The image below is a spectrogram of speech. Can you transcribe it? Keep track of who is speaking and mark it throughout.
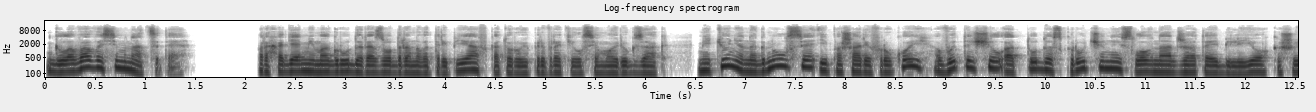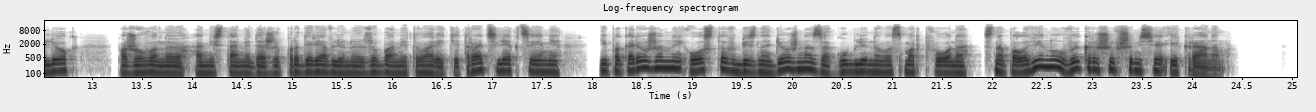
Speaker 1: Глава 18. Проходя мимо груды разодранного тряпья, в которую превратился мой рюкзак, Митюня нагнулся и, пошарив рукой, вытащил оттуда скрученный, словно отжатое белье, кошелек, пожеванную, а местами даже продырявленную зубами твари тетрадь с лекциями и покореженный остов безнадежно загубленного смартфона с наполовину выкрашившимся экраном.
